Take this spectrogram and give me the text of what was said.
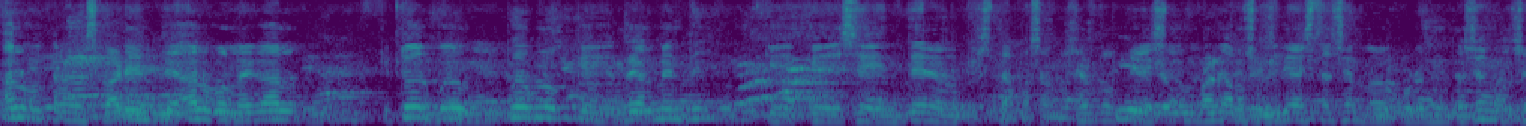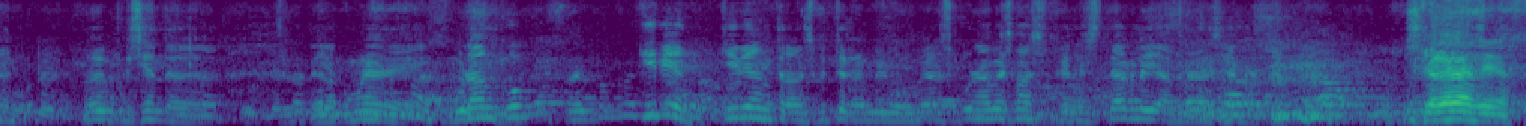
algo transparente, algo legal, que todo el pueblo, que realmente que, se entere de lo que está pasando, ¿cierto? Que digamos que ya está haciendo la juramentación, el presidente de, de, la comunidad de Curanco. Qué bien, qué bien transmitir el mismo. Una vez más felicitarle y agradecerle. Muchas gracias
